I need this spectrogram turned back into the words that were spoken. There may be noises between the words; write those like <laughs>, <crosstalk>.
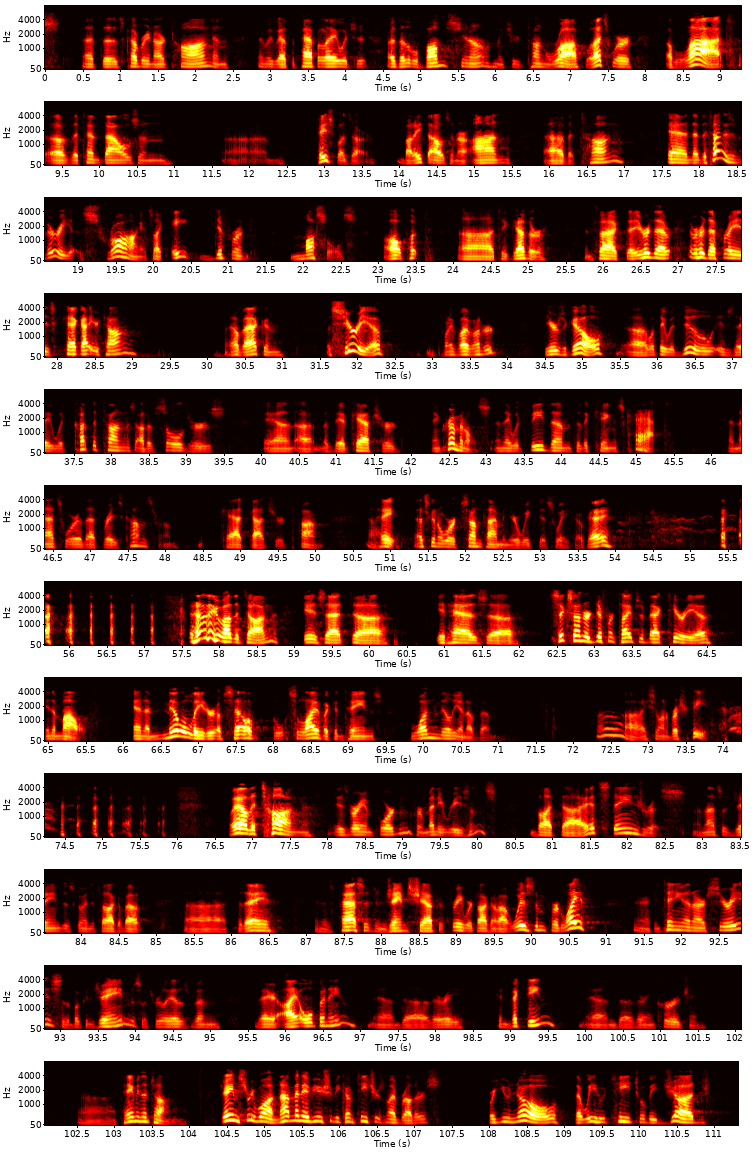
that is covering our tongue, and and we've got the papillae, which are, are the little bumps. You know, makes your tongue rough. Well, that's where a lot of the 10,000 um, taste buds are. About 8,000 are on uh, the tongue. And the tongue is very strong. It's like eight different muscles all put uh, together. In fact, uh, you heard that? Ever heard that phrase? "Cat got your tongue." Well, back in Assyria, 2,500 years ago, uh, what they would do is they would cut the tongues out of soldiers and uh, that they had captured and criminals, and they would feed them to the king's cat. And that's where that phrase comes from. Cat got your tongue. Now, hey, that's going to work sometime in your week this week, okay? <laughs> Another thing about the tongue is that uh, it has uh, 600 different types of bacteria in the mouth, and a milliliter of saliva contains 1 million of them. Ah, makes you want to brush your teeth. <laughs> Well, the tongue is very important for many reasons, but uh, it's dangerous. And that's what James is going to talk about uh, today in this passage. In James chapter 3, we're talking about wisdom for life. We're in our series of the book of James, which really has been very eye opening and uh, very convicting and uh, very encouraging. Uh, taming the tongue. James 3:1 Not many of you should become teachers, my brothers, for you know that we who teach will be judged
